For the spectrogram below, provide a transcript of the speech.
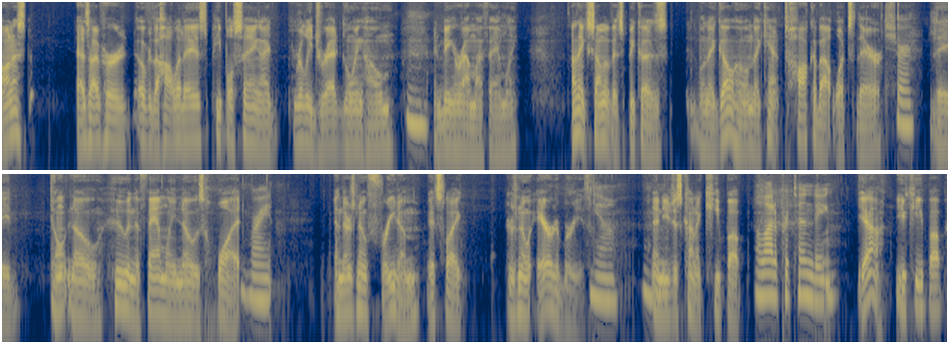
honest, as I've heard over the holidays, people saying I really dread going home mm. and being around my family. I think some of it's because when they go home, they can't talk about what's there. Sure. They don't know who in the family knows what, Right. and there's no freedom. It's like there's no air to breathe, Yeah. and you just kind of keep up. A lot of pretending. Yeah, you keep up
